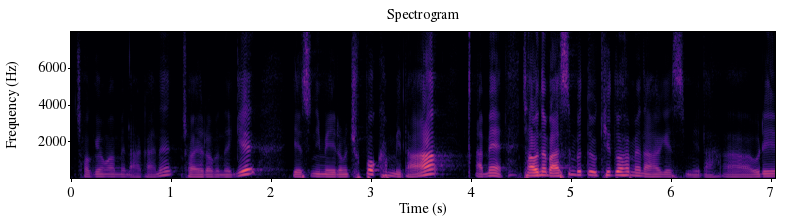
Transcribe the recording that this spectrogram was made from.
적용하며 나가는 저 여러분에게 예수님의 이름을 축복합니다. 아멘. 자 오늘 말씀부터 기도하며 나가겠습니다. 아, 우리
